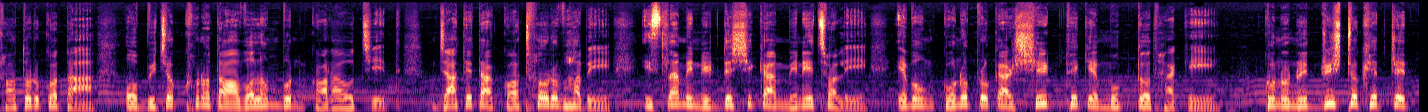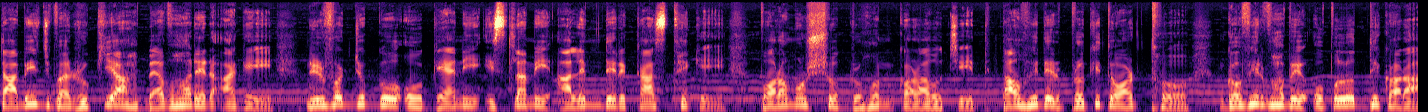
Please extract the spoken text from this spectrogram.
সতর্কতা ও বিচক্ষণতা অবলম্বন করা উচিত, যাতে তা কঠোরভাবে ইসলামী নির্দেশিকা মেনে চলে এবং কোনো প্রকার শির থেকে মুক্ত থাকে। কোনো নির্দিষ্ট ক্ষেত্রে তাবিজ বা রুকিয়াহ ব্যবহারের আগে নির্ভরযোগ্য ও জ্ঞানী ইসলামী আলেমদের কাছ থেকে পরামর্শ গ্রহণ করা উচিত। তাওহিদের প্রকৃত অর্থ গভীরভাবে উপলব্ধি করা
